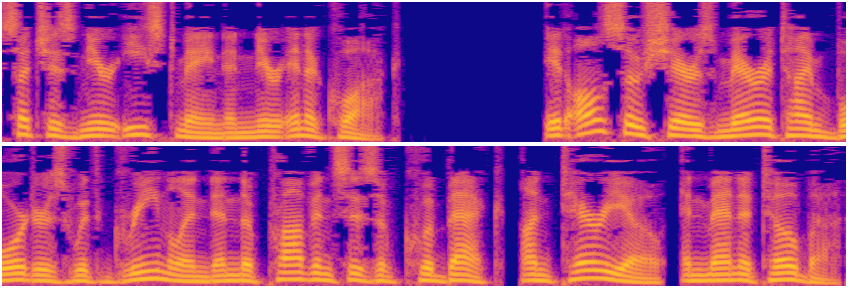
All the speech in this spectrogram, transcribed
such as near Eastmain and near Inukjuak. It also shares maritime borders with Greenland and the provinces of Quebec, Ontario, and Manitoba.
